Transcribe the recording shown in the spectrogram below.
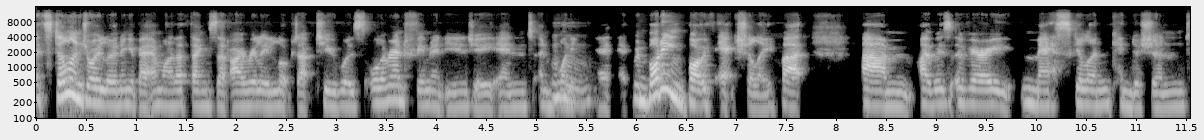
I still enjoy learning about and one of the things that i really looked up to was all around feminine energy and embodying, embodying both actually but um, I was a very masculine conditioned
